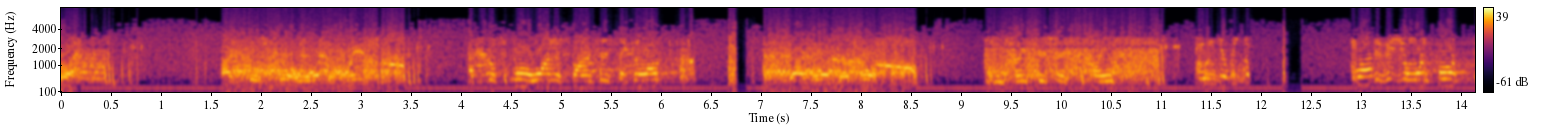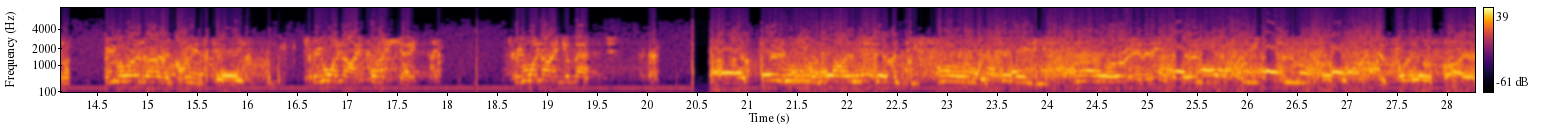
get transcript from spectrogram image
What? Article 4, what the Queens? Obstacle support 1, respond to the second alarm. That's one, that's. Two, three, six, six, Queens. Division 1 4. Three one nine to Queens, K. 319, come in, Jay. 319, your message. Uh, thirty-one seventy-four with ten eighty-four, and it's thirty-three two from the, from the other fire.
